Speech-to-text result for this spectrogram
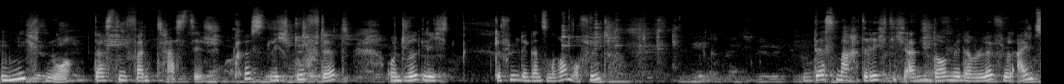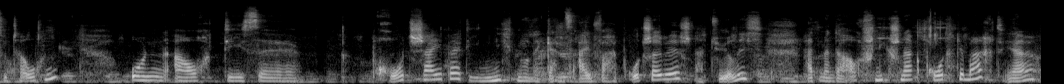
Nicht nur, dass die fantastisch köstlich duftet und wirklich gefühlt den ganzen Raum erfüllt. Das macht richtig an, da mit einem Löffel einzutauchen. Und auch diese Brotscheibe, die nicht nur eine ganz einfache Brotscheibe ist, natürlich hat man da auch Schnickschnackbrot gemacht, ja.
